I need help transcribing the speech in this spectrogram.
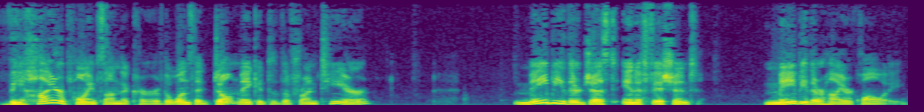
The higher points on the curve, the ones that don't make it to the frontier, maybe they're just inefficient, maybe they're higher quality.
